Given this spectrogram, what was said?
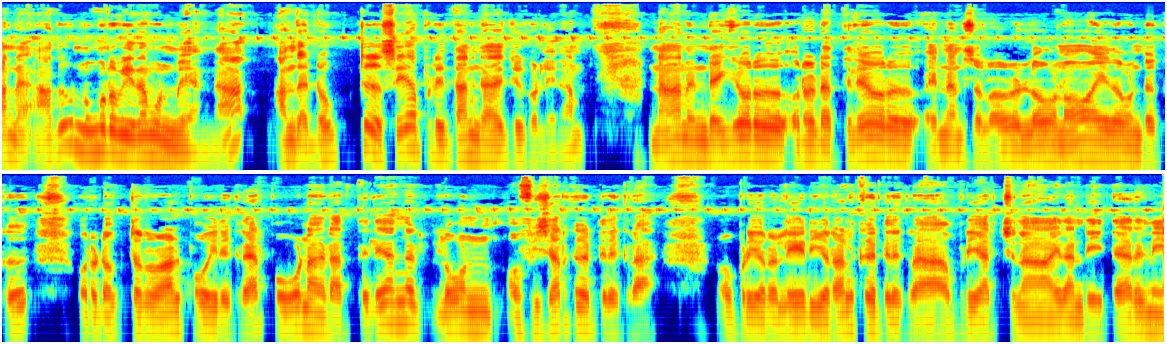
ஆனா அதுவும் நூறு வீதம் உண்மையானா அந்த டாக்டர்ஸே அப்படித்தான் காய்ச்சி கொள்ளினோம் நான் இன்றைக்கு ஒரு ஒரு இடத்துல ஒரு என்னன்னு சொல்ல ஒரு லோனோ ஏதோ ஒன்றுக்கு ஒரு டாக்டர் ஒரு ஆள் போயிருக்கிறார். போன இடத்துல அங்க லோன் ஆஃபீஸர் கேட்டிருக்கிறார். அப்படி ஒரு லேடி ஒரு ஆள் கேட்டிருக்கிறா அப்படி அர்ச்சனா இதாண்டிட்டாரு. நீ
